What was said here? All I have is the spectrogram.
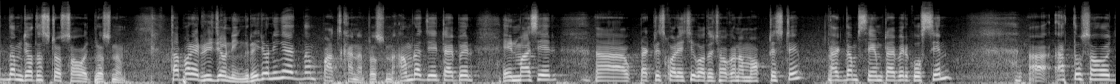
একদম যথেষ্ট সহজ প্রশ্ন। তারপরে রিজনিং রিজনিংয়ে একদম পাঁচখানা প্রশ্ন। আমরা যে টাইপের এন মাসের প্র্যাকটিস করেছি গত ছখানা মক টেস্টে একদম সেম টাইপের কোশ্চেন এত সহজ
